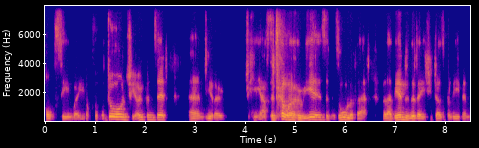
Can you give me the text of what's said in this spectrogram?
whole scene where he knocks on the door and she opens it, and you know he has to tell her who he is, and there's all of that. But at the end of the day, she does believe him.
